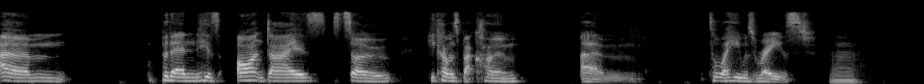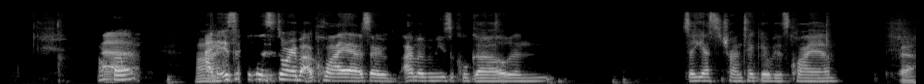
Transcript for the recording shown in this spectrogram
um, but then his aunt dies, so he comes back home, um, to where he was raised. Mm. Okay. Uh, and it's, it's, a story about a choir. So I'm a musical girl, and so he has to try and take over this choir. Yeah.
